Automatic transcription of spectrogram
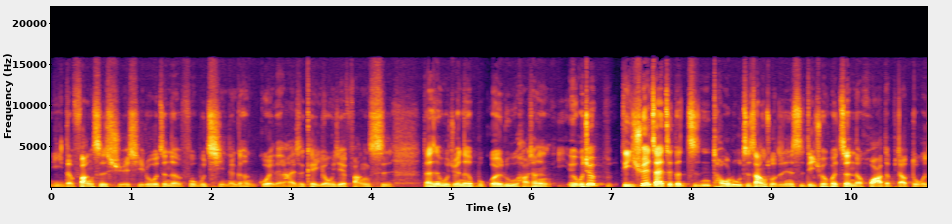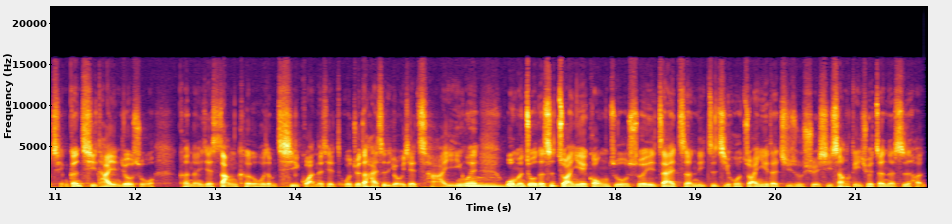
你的方式学习。如果真的付不起那个很贵的，还是可以用一些方式。但是我觉得那个不归路，好像我觉得的确在这个资投入智商所这件事，的确会真的花的比较多钱，跟其他研究所可能一些商科或什么气管那些，我觉得还是有一些差异。因为我们做的是专业工作，所以在整理自己或专业的技术学习上的确真的是很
